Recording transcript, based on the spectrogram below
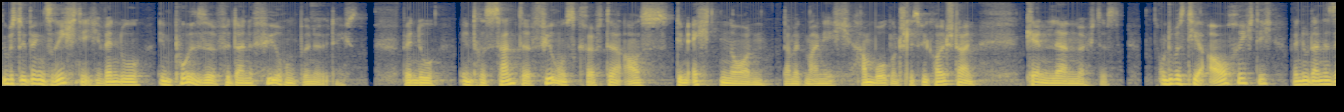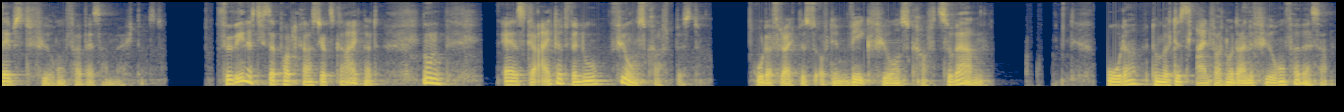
Du bist übrigens richtig, wenn du Impulse für deine Führung benötigst. Wenn du interessante Führungskräfte aus dem echten Norden, damit meine ich Hamburg und Schleswig-Holstein, kennenlernen möchtest. Und du bist hier auch richtig, wenn du deine Selbstführung verbessern möchtest. Für wen ist dieser Podcast jetzt geeignet? Nun, er ist geeignet, wenn du Führungskraft bist. Oder vielleicht bist du auf dem Weg, Führungskraft zu werden. Oder du möchtest einfach nur deine Führung verbessern.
